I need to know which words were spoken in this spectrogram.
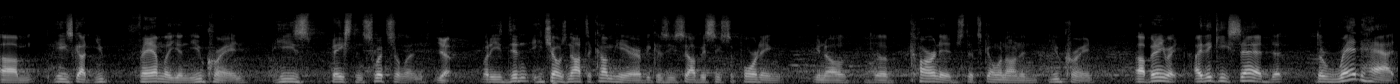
Um, he's got family in Ukraine. He's based in Switzerland. Yeah. But he didn't. He chose not to come here because he's obviously supporting, you know, the carnage that's going on in Ukraine. Uh, but anyway, I think he said that the Red Hat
